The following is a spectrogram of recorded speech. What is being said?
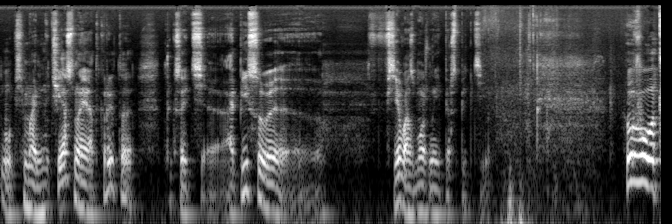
максимально честно и открыто, так сказать, описывая все возможные перспективы. Вот.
